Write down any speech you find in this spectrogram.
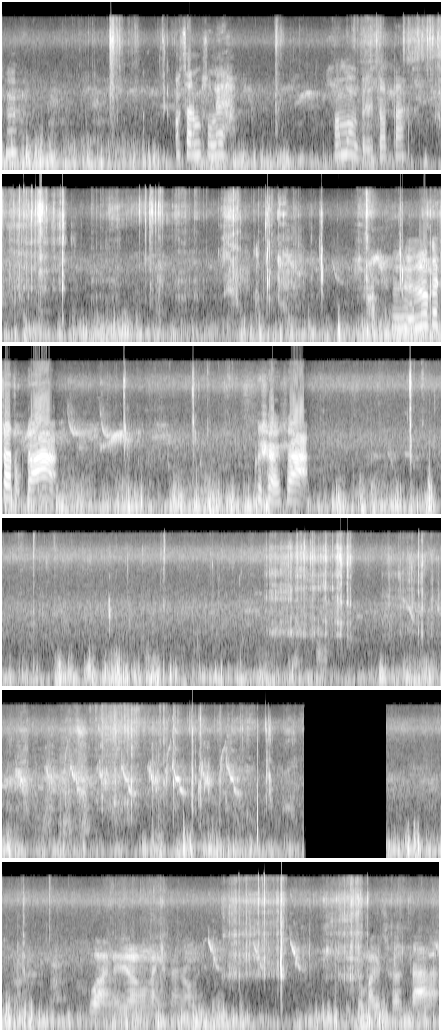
Hmm. Asan musung ya. Mama beli torta. Hmm, mau kita torta. 不啥上你我按了一张我那个弄车砸了？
